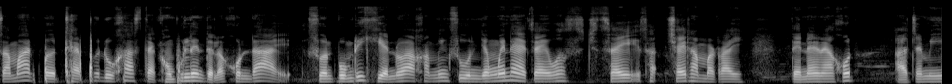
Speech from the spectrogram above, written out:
สามารถเปิดแท็บเพื่อดูค่าสแต็กของผู้เล่นแต่ละคนได้ ส่วนปุ่มที่เขียนว่า coming soon ยังไม่แน่ใจว่าใช้ใช้ทำอะไร แต่ในอนาคตอาจจะมี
